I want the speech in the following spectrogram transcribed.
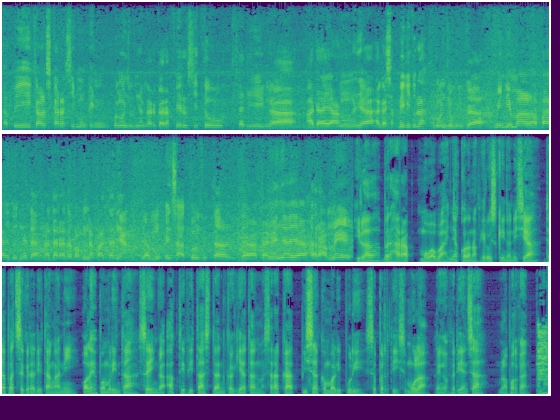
tapi kalau sekarang sih mungkin pengunjungnya gara-gara virus itu, jadi nggak ada yang ya agak sepi gitulah pengunjung juga. Minimal apa itunya dah rata-rata apa pendapatannya ya mungkin satu juta, ya pengennya ya rame. Ilal berharap mewabahnya coronavirus ke Indonesia dapat segera ditangani oleh pemerintah sehingga aktivitas dan kegiatan masyarakat bisa kembali pulih seperti semula. Lengga Ferdiansyah melaporkan.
